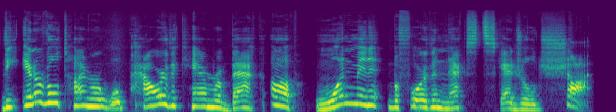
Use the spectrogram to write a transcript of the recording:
the interval timer will power the camera back up one minute before the next scheduled shot.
